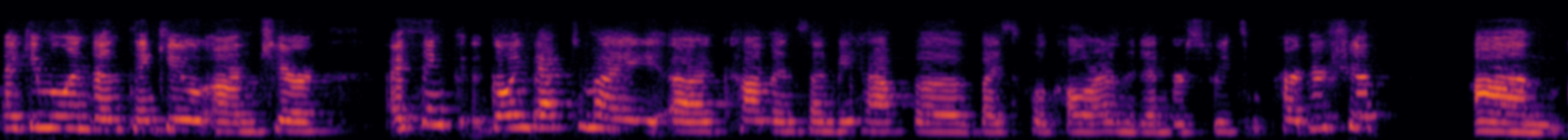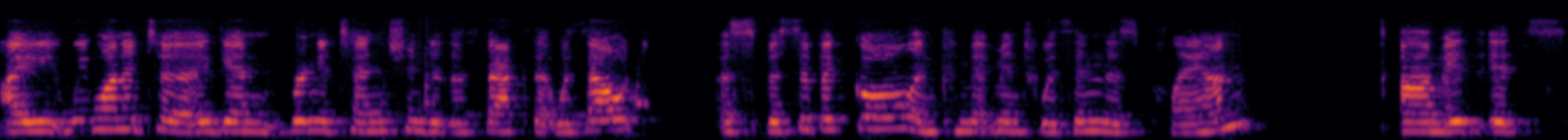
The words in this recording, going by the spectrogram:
Thank you, Melinda, and thank you, um, Chair. I think going back to my uh, comments on behalf of Bicycle Colorado and the Denver Streets Partnership, um, I we wanted to again bring attention to the fact that without a specific goal and commitment within this plan, um, it, it's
